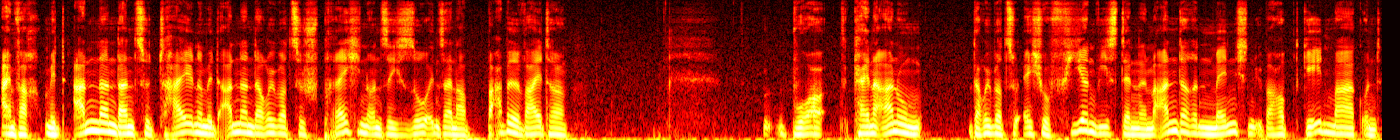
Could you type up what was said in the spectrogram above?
einfach mit anderen dann zu teilen und mit anderen darüber zu sprechen und sich so in seiner Bubble weiter, boah, keine Ahnung, darüber zu echauffieren, wie es denn einem anderen Menschen überhaupt gehen mag und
